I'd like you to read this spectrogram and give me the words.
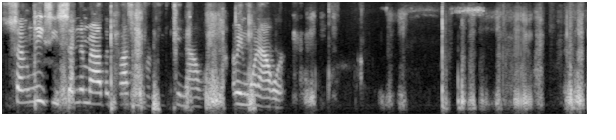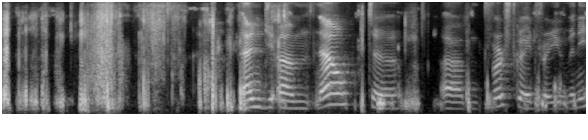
Suddenly, she sent him out of the classroom for 15 hours. I mean, one hour. and um, now to um, first grade for you, Vinny.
